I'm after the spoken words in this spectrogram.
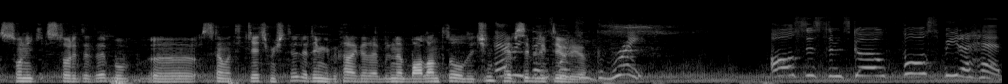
Sonic Story'de de bu e, sinematik geçmişti. Dediğim gibi karakterler birbirine bağlantılı olduğu için hepsi birlikte yürüyor. All systems go full speed ahead.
